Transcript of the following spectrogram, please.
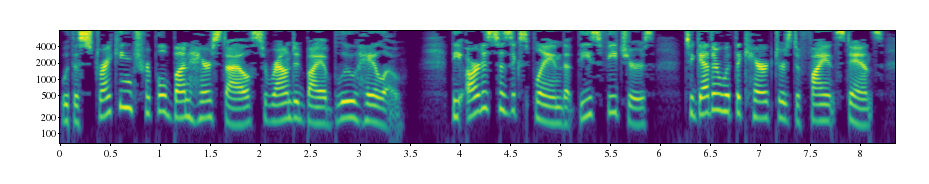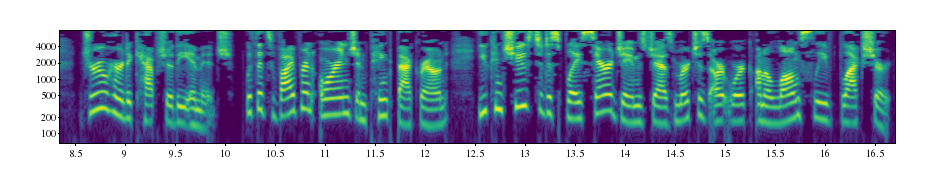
with a striking triple bun hairstyle surrounded by a blue halo. The artist has explained that these features, together with the character's defiant stance, drew her to capture the image. With its vibrant orange and pink background, you can choose to display Sarah James Jazz Merch's artwork on a long sleeved black shirt.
